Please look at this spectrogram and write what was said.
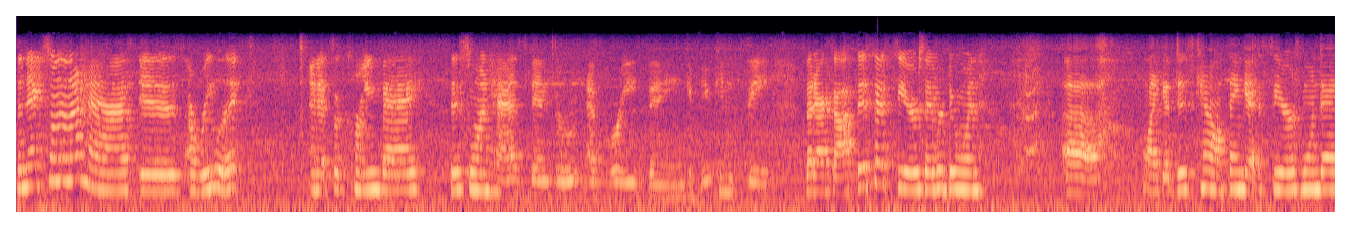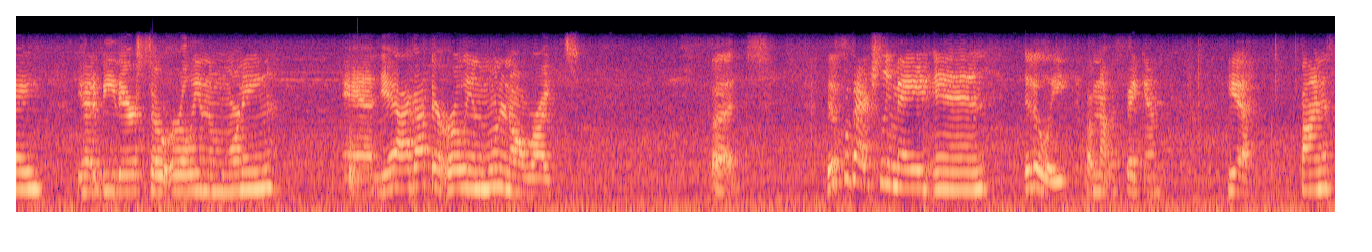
The next one that I have is a relic and it's a cream bag. This one has been through everything, if you can see. But I got this at Sears. They were doing uh, like a discount thing at Sears one day. You had to be there so early in the morning and yeah, I got there early in the morning all right. But this was actually made in Italy, if I'm not mistaken. Yeah, finest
